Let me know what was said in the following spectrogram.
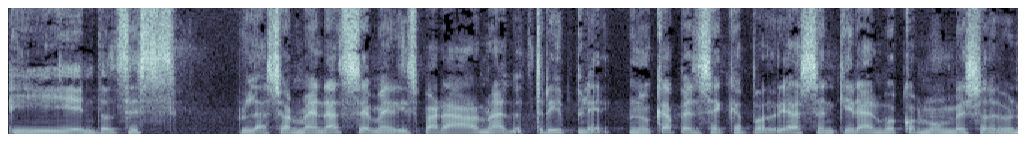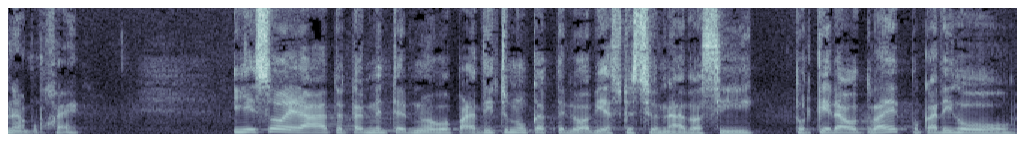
Y entonces, las hormonas se me dispararon a lo triple. Nunca pensé que podría sentir algo con un beso de una mujer. Y eso era totalmente nuevo para ti. Tú nunca te lo habías cuestionado así, porque era otra época. Digo,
